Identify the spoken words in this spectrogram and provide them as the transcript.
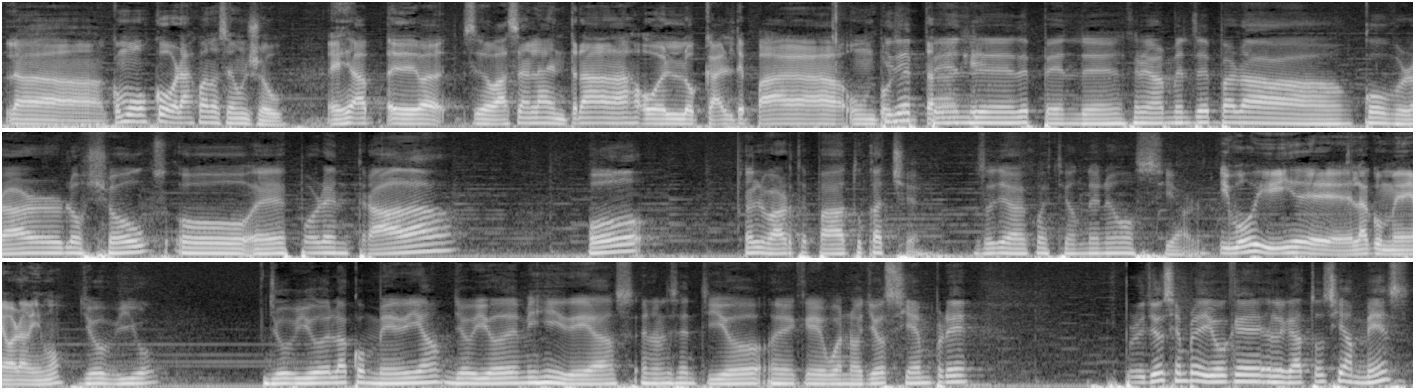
La, ¿Cómo vos cobras cuando haces un show? ¿Es a- eh, ¿Se basa en las entradas o el local te paga un Y porcentaje? depende, depende. Generalmente para cobrar los shows o es por entrada o el bar te paga tu caché. Eso ya es cuestión de negociar. ¿Y vos vivís de la comedia ahora mismo? Yo vivo. Yo vivo de la comedia, yo vivo de mis ideas en el sentido de que, bueno, yo siempre... Pero yo siempre digo que el gato siamés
